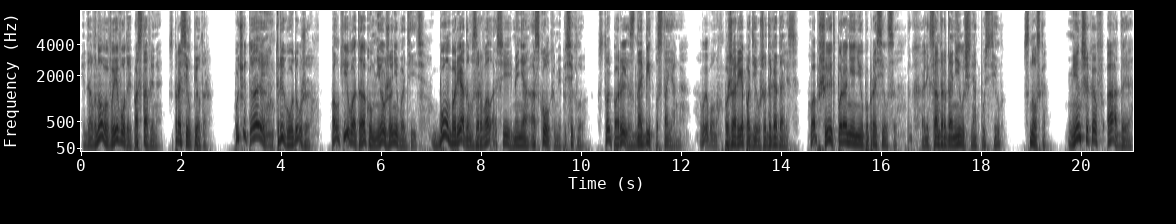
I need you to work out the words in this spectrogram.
И давно вы воеводой поставлены? Спросил Петр. Почитай, три года уже. Полки в атаку мне уже не водить. Бомба рядом взорвалась и меня осколками посекло. С той поры знобит постоянно. Вы вон по жаре поди уже догадались. В обшит по ранению попросился. Так Александр Данилович не отпустил. Сноска. Меншиков А.Д.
